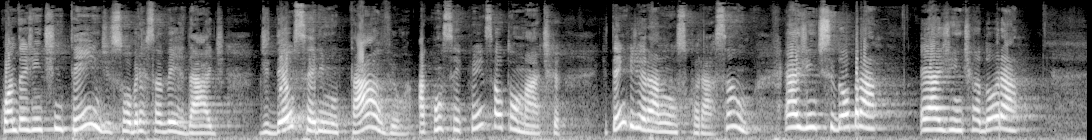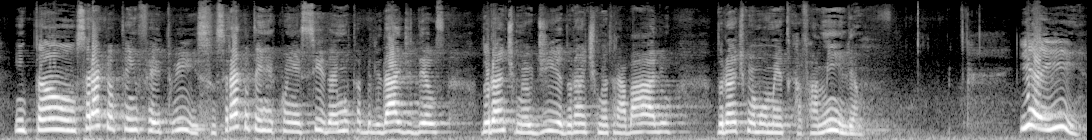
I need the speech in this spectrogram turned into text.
Quando a gente entende sobre essa verdade de Deus ser imutável, a consequência automática que tem que gerar no nosso coração é a gente se dobrar, é a gente adorar. Então, será que eu tenho feito isso? Será que eu tenho reconhecido a imutabilidade de Deus durante o meu dia, durante o meu trabalho, durante o meu momento com a família? E aí,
